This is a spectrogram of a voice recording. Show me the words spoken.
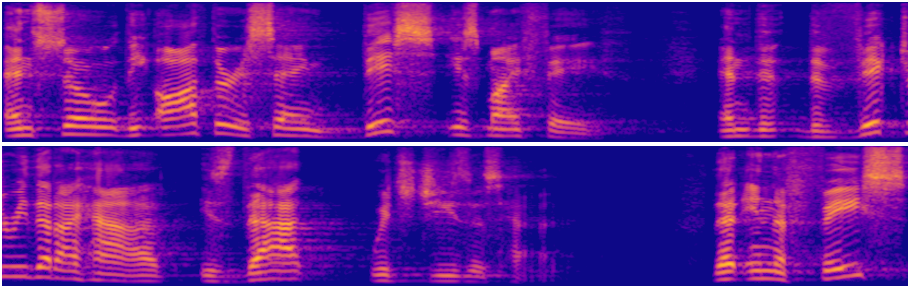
And so the author is saying, This is my faith. And the, the victory that I have is that which Jesus had. That in the face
